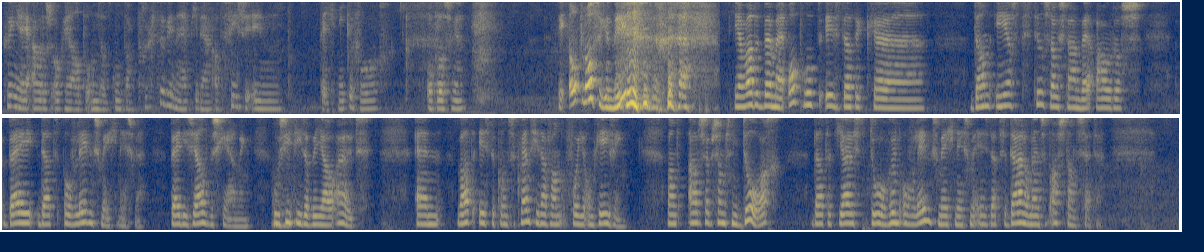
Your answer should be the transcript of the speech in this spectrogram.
Kun jij ouders ook helpen om dat contact terug te winnen? Heb je daar adviezen in, technieken voor, oplossingen? Nee, oplossingen niet. ja, wat het bij mij oproept is dat ik eh, dan eerst stil zou staan bij ouders bij dat overlevingsmechanisme, bij die zelfbescherming. Hoe Mhm. ziet die er bij jou uit? En wat is de consequentie daarvan voor je omgeving? Want ouders hebben soms niet door dat het juist door hun overlevingsmechanisme is dat ze daardoor mensen op afstand zetten.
